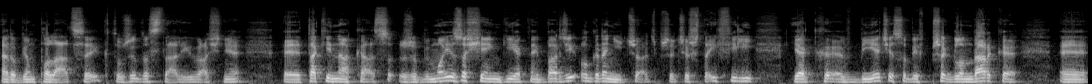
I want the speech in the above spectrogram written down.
robią Polacy, którzy dostali właśnie e, taki nakaz, żeby moje zasięgi jak najbardziej ograniczać. Przecież w tej chwili, jak wbijecie sobie w przeglądarkę e,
